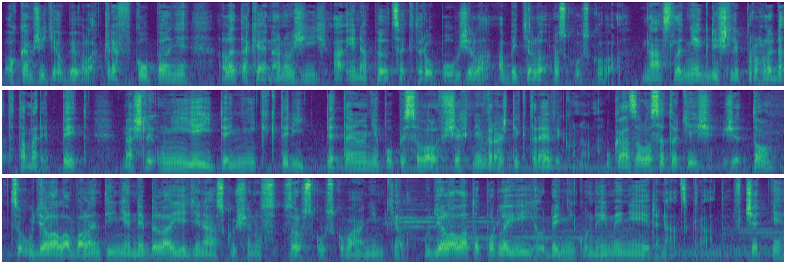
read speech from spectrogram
okamžitě objevila krev v koupelně, ale také na nožích a i na pilce, kterou použila, aby tělo rozkouskovala. Následně, když šli prohledat Tamary byt, našli u ní její deník, který detailně popisoval všechny vraždy, které vykonala. Ukázalo se totiž, že to, co udělala Valentíně, nebyla jediná zkušenost s rozkouskováním těla. Udělala to podle jejího deníku nejméně jedenáctkrát, včetně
